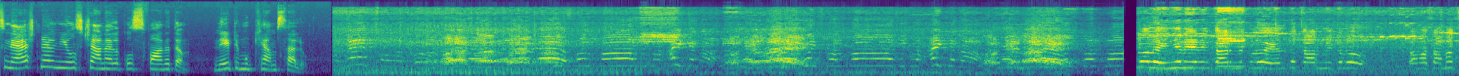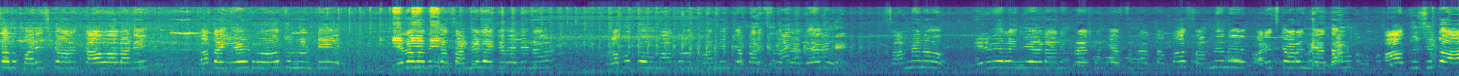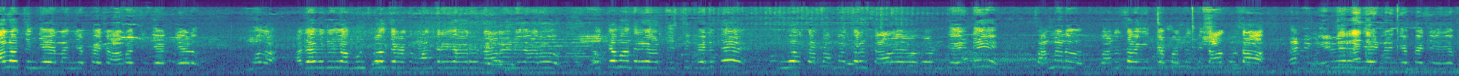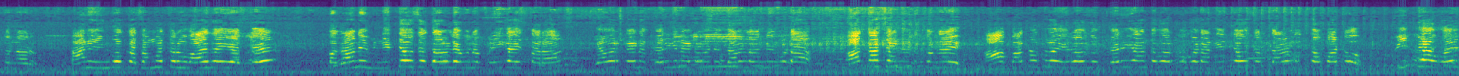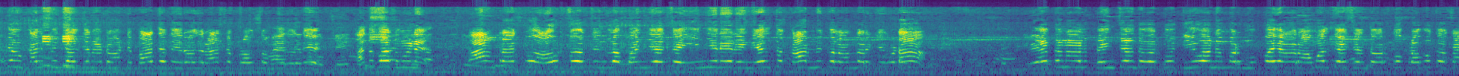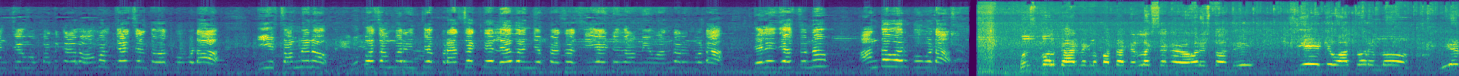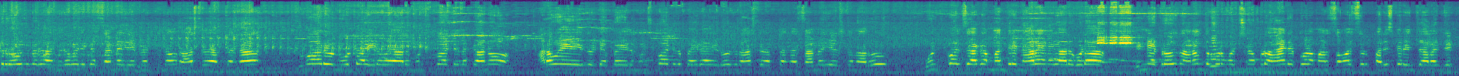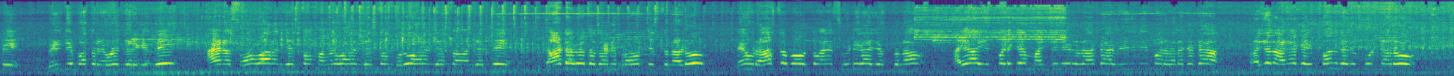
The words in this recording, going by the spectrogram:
Six national news ఛానల్కు స్వాగతం. నేటి ముఖ్యాంశాలు. ఇంజనీరింగ్ కార్మికులు హెల్త్ కార్మికులు తమ సమస్యలు పరిష్కారం కావాలని గత ఏడు రోజుల నుండి నిరవధిక సమ్మెలోకి వెళ్ళినా ప్రభుత్వం మాత్రం స్పందించే పరిస్థితి లేదు. సమ్మెను నిర్వీర్యం చేయడానికి ప్రయత్నం చేస్తున్నారు తప్ప సమ్మెను పరిష్కారం చేద్దాం. ఆ దృష్టితో ఆలోచన చేయాలని చెప్పేసి ఆలోచన చేయట్లేదు అదేవిధంగా మున్సిపల్ శాఖ మంత్రి గారు నారాయణ గారు ముఖ్యమంత్రి గారు దృష్టికి వెళితే ఇంకొక సంవత్సరం కాలయోగం చేయండి. సమ్మెను కొనసాగించే పద్ధతి కాకుండా దాన్ని నిర్వీర్యం చేయండి అని చెప్పేసి చెప్తున్నారు. కానీ ఇంకొక సంవత్సరం వాయిదా చేస్తే కానీ నిత్యావసర ధరలు ఏమైనా ఫ్రీగా ఇస్తారా? ఎవరికైనా పెరిగినటువంటి ఆకాశాన్ని అంటున్నాయి ఆ పద్ధతిలో ఈ రోజు పెరిగేంత వరకు కూడా నిత్యావసర ధరలతో పాటు విద్య వైద్యం కల్పించాల్సినటువంటి బాధ్యత ఈరోజు రాష్ట్ర ప్రభుత్వం మీద ఉంది. అందుకోసమనే కాంట్రాక్ట్ అవుట్ సోర్సింగ్లో పనిచేసే ఇంజనీరింగ్ హెల్త్ కార్మికులందరికీ కూడా వేతనాలు పెంచేంత వరకు జీవో నెంబర్ ముప్పై ఆరు అమలు చేసేంత వరకు ప్రభుత్వ సంక్షేమ పథకాలు అమలు చేసేంత వరకు కూడా ఈ సమ్మెను ఉపసంహరించే ప్రసక్తే లేదని చెప్పేసి సిఐటిగా మేము అందరం కూడా తెలియజేస్తున్నాం. అంతవరకు మున్సిపల్ కార్మికుల పట్ల నిర్లక్ష్యంగా వ్యవహరిస్తోంది. సిఐటి ఆధ్వర్యంలో ఏడు రోజులుగా నిరవధిక సమ్మె చేపడుతున్నాం రాష్ట్ర వ్యాప్తంగా. సుమారు నూట ఇరవై ఆరు మున్సిపాలిటీలకు గాను అరవై ఐదు డెబ్బై ఐదు మున్సిపాలిటీల పైగా ఈరోజు రాష్ట్ర వ్యాప్తంగా సమ్మె చేస్తున్నారు. మున్సిపల్ శాఖ మంత్రి నారాయణ గారు కూడా నిన్నటి రోజున అనంతపురం వచ్చినప్పుడు ఆయన కూడా మన సమస్యలు పరిష్కరించాలని చెప్పి వినతి పత్రం ఇవ్వడం జరిగింది. ఆయన సోమవారం చేస్తాం మంగళవారం చేస్తాం బుధవారం చేస్తామని చెప్పి దాటవేతతోని ప్రవర్తిస్తున్నాడు. మేము రాష్ట్ర ప్రభుత్వాన్ని సూటిగా చెప్తున్నాం. అయ్యా ఇప్పటికే మంచినీరు రాక వీధి దీపాలు వెనకక ప్రజలు అనేక ఇబ్బందులు ఎదుర్కొంటున్నారు.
